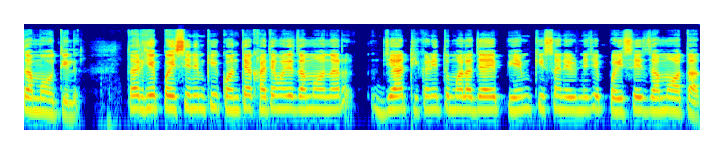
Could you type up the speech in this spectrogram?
जमा होतील. तर हे पैसे नेमकी कोणत्या खात्यामध्ये जमा होणार? ज्या ठिकाणी तुम्हाला जे आहे पी एम किसान योजनेचे पैसे जमा होतात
